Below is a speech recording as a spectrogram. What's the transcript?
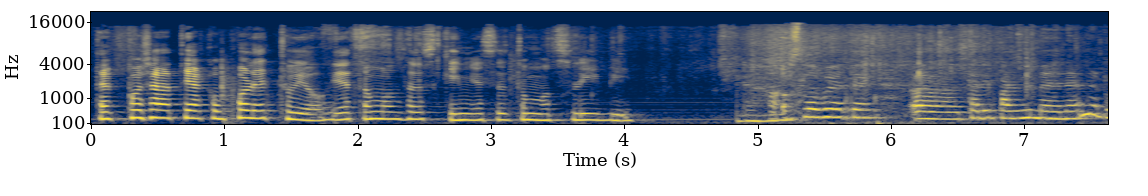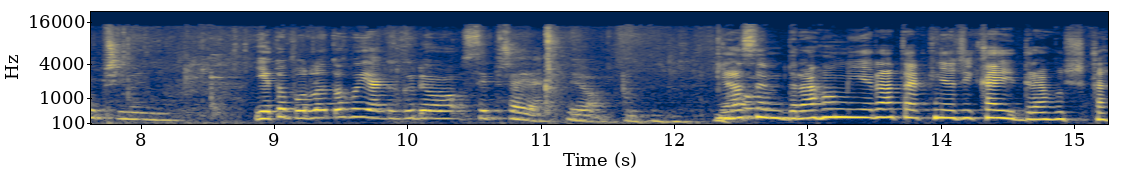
Tak pořád jako poletujou. Je to moc hezký, mně se to moc líbí. A oslavujete uh, tady paní jménem nebo příjmením? Je to podle toho, jak kdo si přeje. Jo. Já jsem Drahomíra, tak mě říkají Drahuška.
